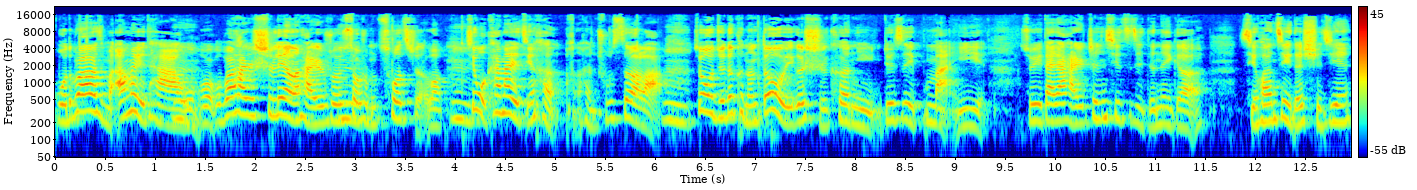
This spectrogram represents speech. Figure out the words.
我都不知道怎么安慰他，我我我不知道他是失恋了还是说受什么挫折了。其实我看他已经很很很出色了，嗯，所以我觉得可能都有一个时刻你对自己不满意，所以大家还是珍惜自己的那个喜欢自己的时间。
